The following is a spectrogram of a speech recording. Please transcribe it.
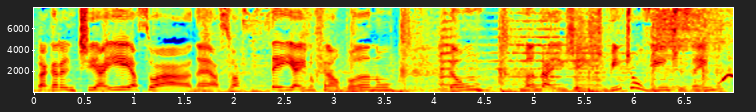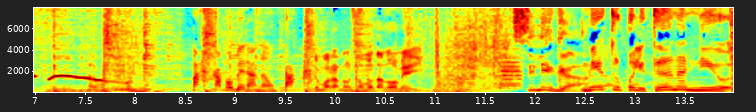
para garantir aí a sua, né, a sua ceia aí no final do ano. Então, manda aí, gente. 20 ouvintes, hein? Então, marca a bobeira não, tá? Demora não, já manda nome aí. Se liga. Metropolitana News.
